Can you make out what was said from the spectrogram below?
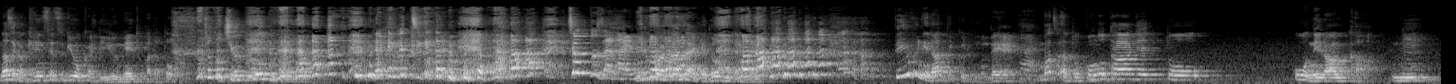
なぜか建設業界で有名とかだとちょっと違くねみたいな。う んだいぶ違うちょっとじゃないよくわかんないけどみたいな。っていうふうになってくるので、はい。まずはどこのターゲットを狙うかに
